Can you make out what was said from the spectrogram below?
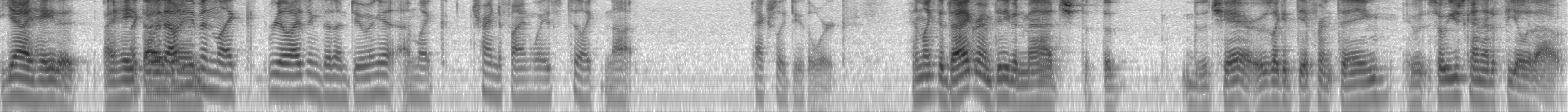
Yeah, I hate it. I hate like diagrams. without even like realizing that I'm doing it, I'm like trying to find ways to like not actually do the work. And like the diagram didn't even match the the, the chair. It was like a different thing. It was, so you just kind of had to feel it out.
